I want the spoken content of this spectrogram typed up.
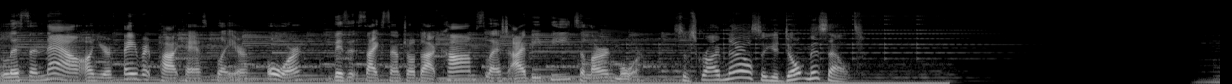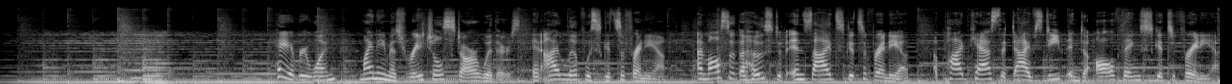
Listen now on your favorite podcast player or visit psychcentral.com slash IBP to learn more. Subscribe now so you don't miss out. Hey everyone, my name is Rachel Star Withers, and I live with schizophrenia. I'm also the host of Inside Schizophrenia, a podcast that dives deep into all things schizophrenia,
